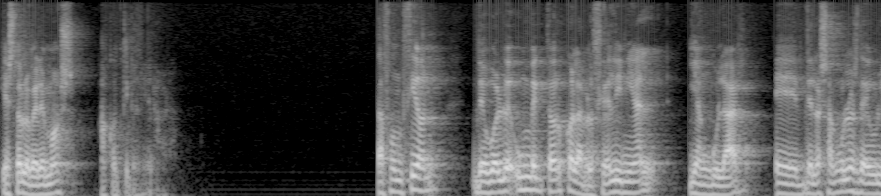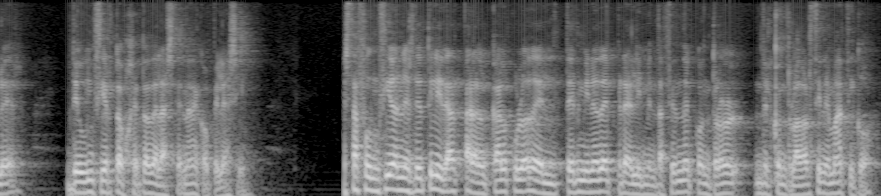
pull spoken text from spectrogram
Y esto lo veremos a continuación ahora. La función devuelve un vector con la velocidad lineal y angular eh, de los ángulos de Euler de un cierto objeto de la escena de Copilot Esta función es de utilidad para el cálculo del término de prealimentación del, controlador cinemático,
